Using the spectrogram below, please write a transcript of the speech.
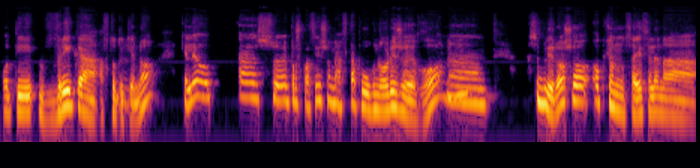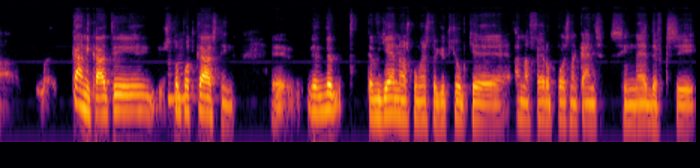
ότι βρήκα αυτό το κενό και λέω ας προσπαθήσω με αυτά που γνωρίζω να συμπληρώσω όποιον θα ήθελε να κάνει κάτι στο podcasting. Ε, δεν, δεν, βγαίνω, ας πούμε, στο YouTube και αναφέρω πώς να κάνεις συνέντευξη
